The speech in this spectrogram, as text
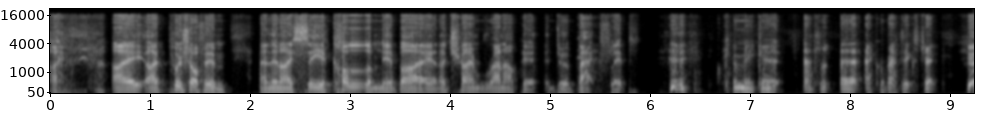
I, I I push off him and then I see a column nearby and I try and run up it and do a backflip. Can make a uh, acrobatics check.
